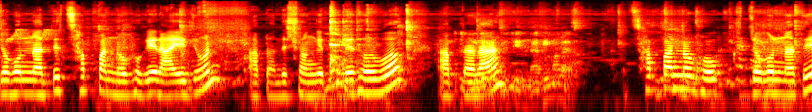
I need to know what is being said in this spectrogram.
জগন্নাথের ছাপ্পান্ন ভোগের আয়োজন। আপনাদের সঙ্গে তুলে ধরবো। আপনারা ছাপ্পান্ন ভোগ জগন্নাথে,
